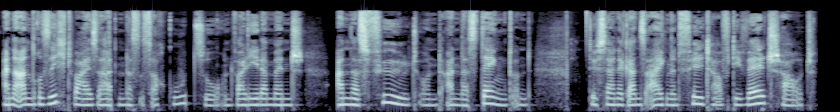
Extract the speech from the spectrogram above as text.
eine andere Sichtweise hat und das ist auch gut so. Und weil jeder Mensch anders fühlt und anders denkt und durch seine ganz eigenen Filter auf die Welt schaut.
